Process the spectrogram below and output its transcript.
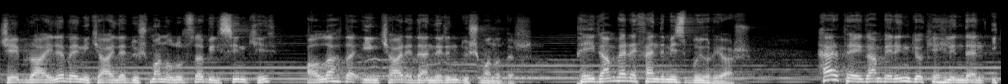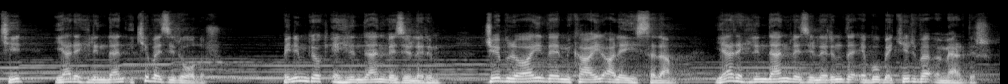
Cebrail'e ve Mikail'e düşman olursa bilsin ki Allah da inkar edenlerin düşmanıdır. Peygamber Efendimiz buyuruyor. Her peygamberin gök ehlinden iki, yer ehlinden iki veziri olur. Benim gök ehlinden vezirlerim Cebrail ve Mikail aleyhisselam, yer ehlinden vezirlerim de Ebu Bekir ve Ömer'dir.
